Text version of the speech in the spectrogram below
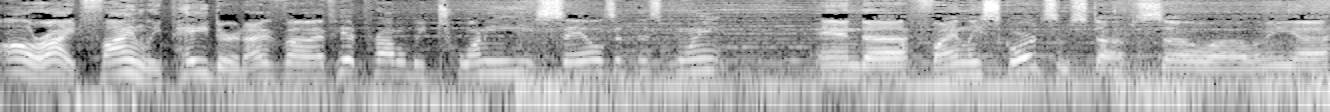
All right, finally, pay dirt. I've uh, I've hit probably 20 sales at this point, and uh, finally scored some stuff. So uh, let me uh,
